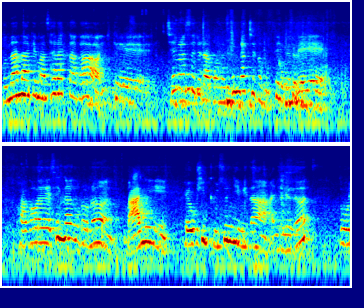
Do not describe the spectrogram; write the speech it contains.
무난하게만 살았다가 이렇게 책을 쓰리라고는 생각지도 못했는데 과거의 생각으로는 많이 배우신 교수님이나 아니면은 또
